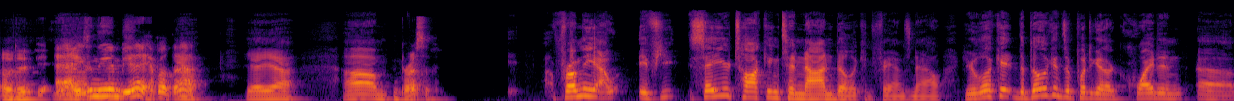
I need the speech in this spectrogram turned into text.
Oh, did Uh, yeah, he's in the against- NBA. How about that? yeah, yeah. Um, Impressive. from the if you say you're talking to non-Billiken fans now, you're looking. The Billikens have put together quite an uh,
